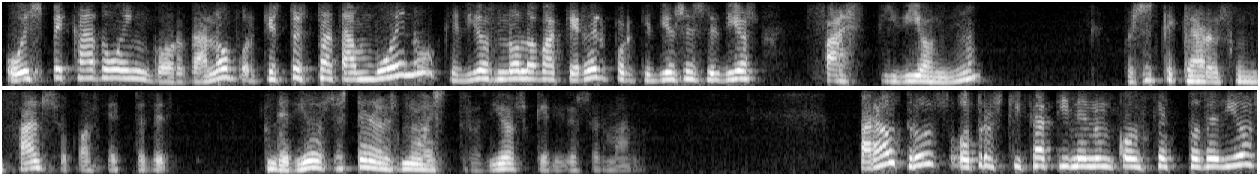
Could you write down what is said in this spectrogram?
o es pecado o engorda, ¿no? Porque esto está tan bueno que Dios no lo va a querer porque Dios es el Dios fastidión, ¿no? Pues este, claro, es un falso concepto de, de Dios. Este no es nuestro Dios, queridos hermanos. Para otros, otros quizá tienen un concepto de Dios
